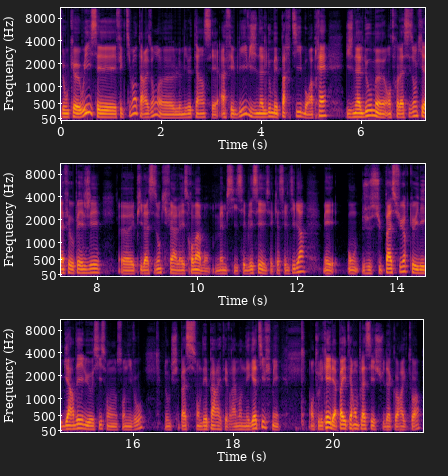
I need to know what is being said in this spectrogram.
Donc oui, c'est effectivement, tu as raison, le milieu de terrain s'est affaibli. Viginaldoum est parti. Bon, après, Viginaldoum, entre la saison qu'il a fait au PSG euh, et puis la saison qu'il fait à l'AS Roma, bon, même s'il s'est blessé, il s'est cassé le tibia, mais je suis pas sûr qu'il ait gardé lui aussi son, son niveau. Donc je sais pas si son départ était vraiment négatif, mais en tous les cas, il n'a pas été remplacé. Je suis d'accord avec toi.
